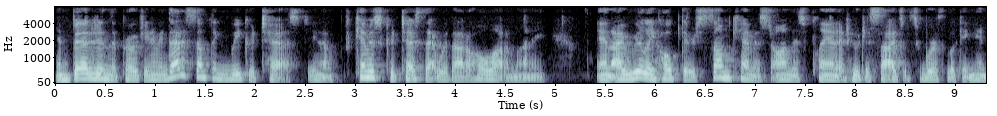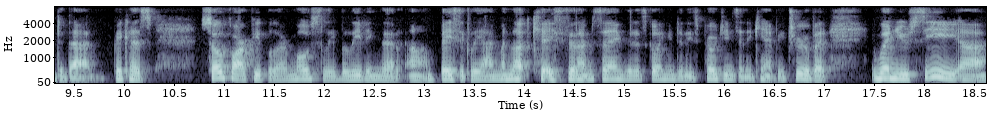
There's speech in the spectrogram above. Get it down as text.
embedded in the protein. I mean, that is something we could test. You know, chemists could test that without a whole lot of money. And I really hope there's some chemist on this planet who decides it's worth looking into that because so far people are mostly believing that um, basically I'm a nutcase that I'm saying that it's going into these proteins and it can't be true. But when you see uh,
